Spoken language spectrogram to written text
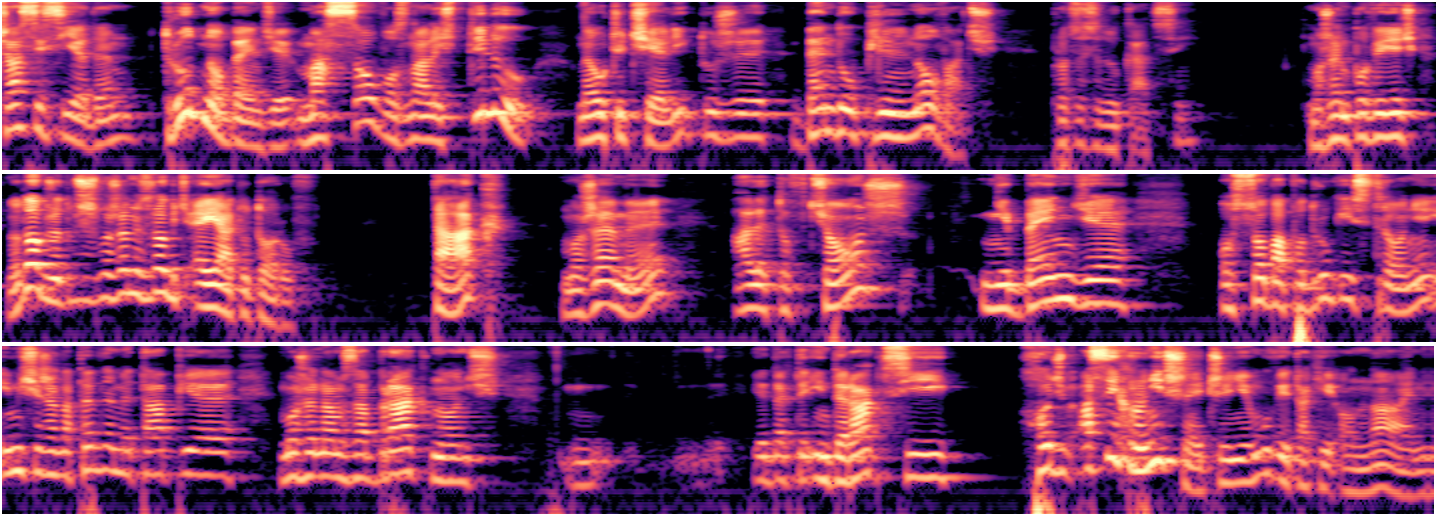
czas jest jeden, trudno będzie masowo znaleźć tylu nauczycieli, którzy będą pilnować proces edukacji. Możemy powiedzieć, no dobrze, to przecież możemy zrobić AI tutorów. Tak, możemy, ale to wciąż nie będzie osoba po drugiej stronie i myślę, że na pewnym etapie może nam zabraknąć mm, jednak tej interakcji choćby asynchronicznej, czyli nie mówię takiej online,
